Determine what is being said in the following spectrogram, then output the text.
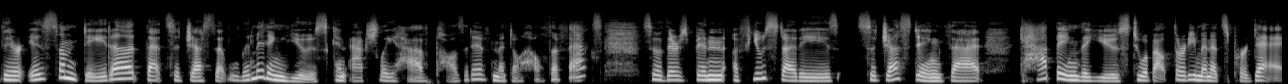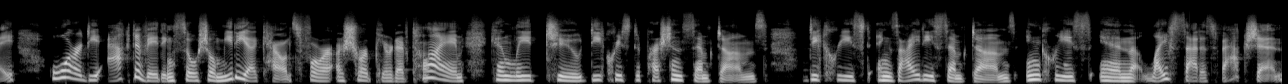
there is some data that suggests that limiting use can actually have positive mental health effects. So there's been a few studies suggesting that capping the use to about 30 minutes per day or deactivating social media accounts for a short period of time can lead to decreased depression symptoms, decreased anxiety symptoms, increase in life satisfaction.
